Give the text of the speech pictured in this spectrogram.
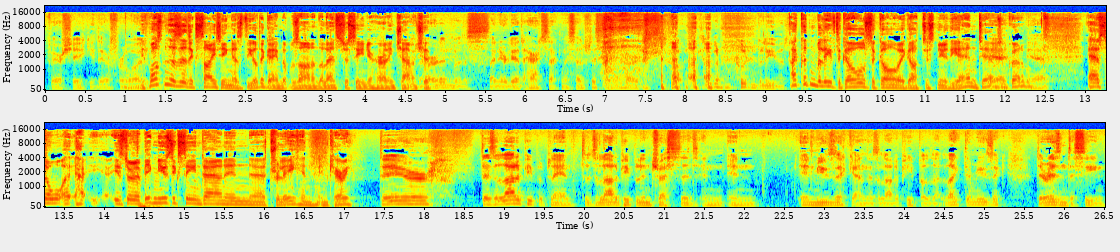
fair shaky there for a while. It wasn't as exciting as the other game that was on in the Leinster Senior Hurling Oh, Championship. hurling was. I nearly had a heart attack myself. This time I couldn't, believe it. I couldn't believe the goals that Galway got just near the end. Yeah, it was incredible. yeah. Uh, so, uh, is there a big music scene down in uh, Tralee, in, in Kerry? There, there's a lot of people playing. There's a lot of people interested in in in music, and there's a lot of people that like their music. There isn't a scene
